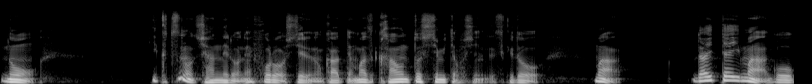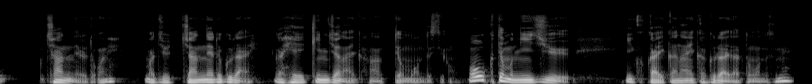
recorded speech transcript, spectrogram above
のいくつのチャンネルをね、フォローしているのかって、まずカウントしてみてほしいんですけど、まあ、大体まあ5チャンネルとかね、まあ10チャンネルぐらいが平均じゃないかなって思うんですよ。多くても20いくかいかないかぐらいだと思うんですね。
